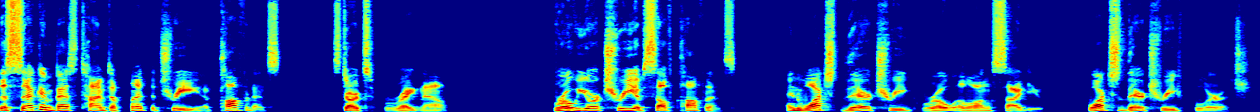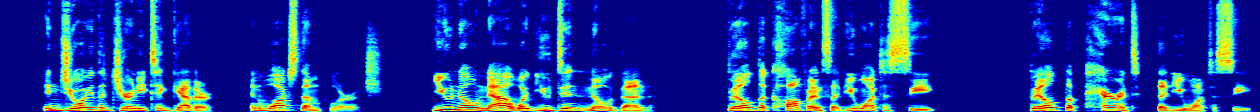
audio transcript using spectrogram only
The second best time to plant the tree of confidence starts right now. Grow your tree of self confidence and watch their tree grow alongside you. Watch their tree flourish. Enjoy the journey together and watch them flourish. You know now what you didn't know then. Build the confidence that you want to see. Build the parent that you want to see.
